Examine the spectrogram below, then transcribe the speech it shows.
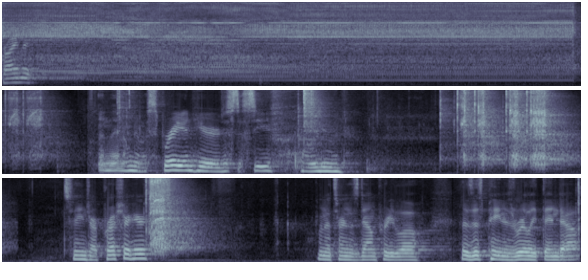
Prime it. And then I'm gonna spray in here just to see how we're doing. Change our pressure here. I'm gonna turn this down pretty low because this paint is really thinned out.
